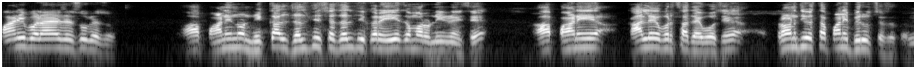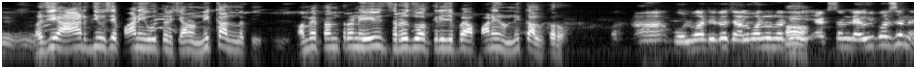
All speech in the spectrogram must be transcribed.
પાણી ભરાયા છે, શું કહેશો? આ પાણીનો નિકાલ જલ્દી છે જલ્દી કરે, એ જ અમારો નિર્ણય છે. આ પાણી કાલે વરસાદ આવ્યો છે. ત્રણ દિવસથી પાણી ભીરું છે સતત. હજી આઠ દિવસે પાણી ઉતરશે આનો નિકાલ નથી. અમે તંત્રને એવી જ રજૂઆત કરી છે આ પાણીનો નિકાલ કરો. બોલવાથી તો ચાલવાનું નથી. એક્શન લેવી પડશે ને?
